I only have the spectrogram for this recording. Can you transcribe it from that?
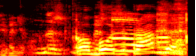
никогда не было. О боже, правда? А,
